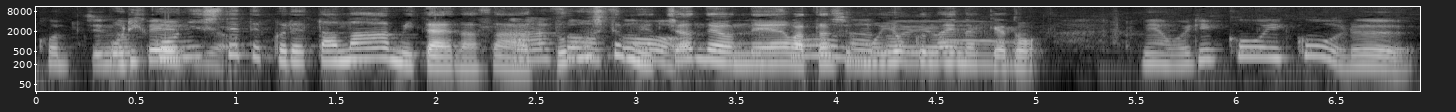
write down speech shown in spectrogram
こっちのお利口にしててくれたな、みたいなあさ、どうしても言っちゃうんだよね。そう私も良くないんだけど。ね、お利口イコール、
